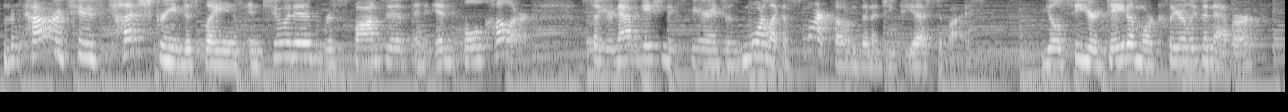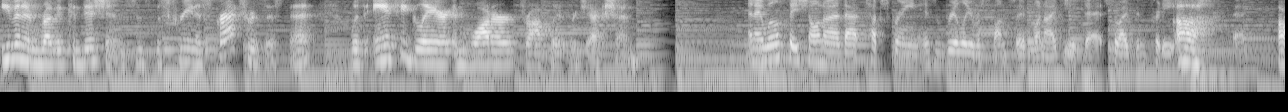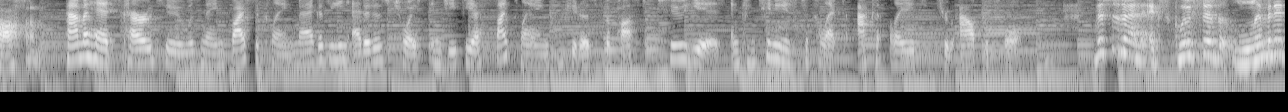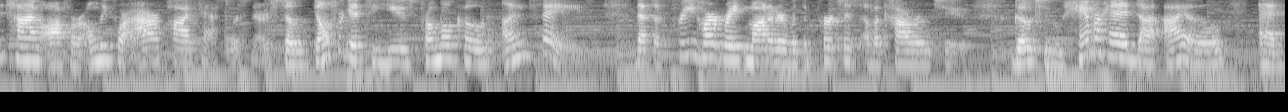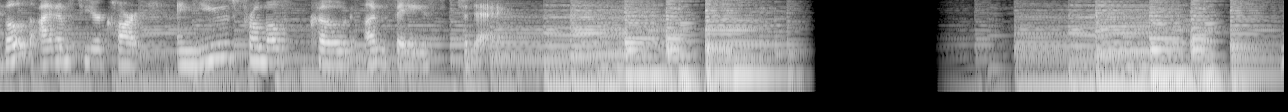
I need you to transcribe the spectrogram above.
The Karoo 2's touchscreen display is intuitive, responsive, and in full color. So your navigation experience is more like a smartphone than a GPS device. You'll see your data more clearly than ever, even in rugged conditions, since the screen is scratch resistant with anti glare and water droplet rejection. And I will say, Shauna, that touchscreen is really responsive when I've used it. So I've been pretty. Oh, awesome. Hammerhead's Karoo 2 was named Bicycling Magazine Editor's Choice in GPS cycling computers for the past two years and continues to collect accolades throughout the sport. This is an exclusive limited time offer only for our podcast listeners. So don't forget to use promo code UNFAZED. That's a free heart rate monitor with the purchase of a Karoo 2. Go to hammerhead.io, add both items to your cart, and use promo code UNFAZED today.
